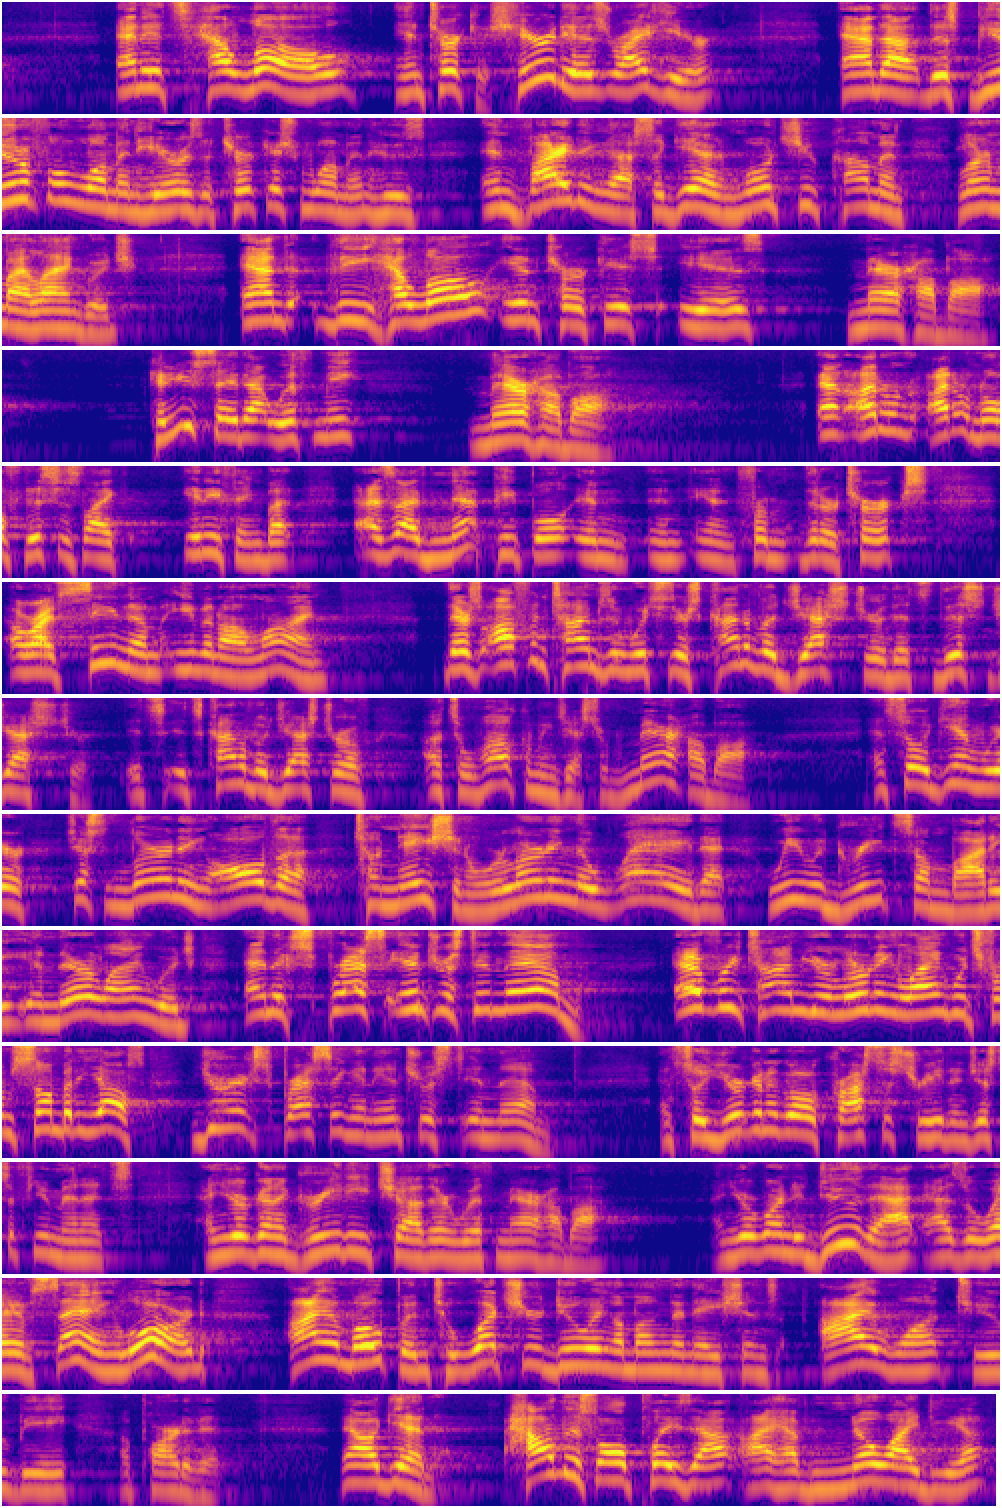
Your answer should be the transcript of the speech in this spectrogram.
And it's hello in Turkish. Here it is right here. And uh, this beautiful woman here is a Turkish woman who's inviting us again, won't you come and learn my language? And the hello in Turkish is merhaba. Can you say that with me? Merhaba. And I don't, I don't know if this is like anything, but as I've met people in, in, in, from, that are Turks, or I've seen them even online, there's often times in which there's kind of a gesture that's this gesture. It's, it's kind of a gesture of, it's a welcoming gesture, merhaba. And so, again, we're just learning all the tonation. We're learning the way that we would greet somebody in their language and express interest in them. Every time you're learning language from somebody else, you're expressing an interest in them. And so, you're going to go across the street in just a few minutes and you're going to greet each other with merhaba. And you're going to do that as a way of saying, Lord, I am open to what you're doing among the nations. I want to be a part of it. Now, again, how this all plays out, I have no idea.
